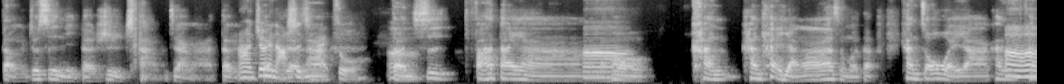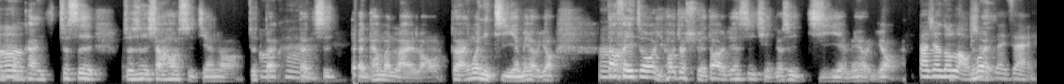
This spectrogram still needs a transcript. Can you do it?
等就是你的日常这样啊，等啊就会拿事情来做，等是发呆啊，然后。看 看太阳啊什么的，看周围呀、啊，看看东看，就是就是消耗时间咯，就等 Okay. 等时等他们来咯。对啊，因为你急也没有用。到非洲以后就学到一件事情，就是急也没有用，大家都老实在在。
